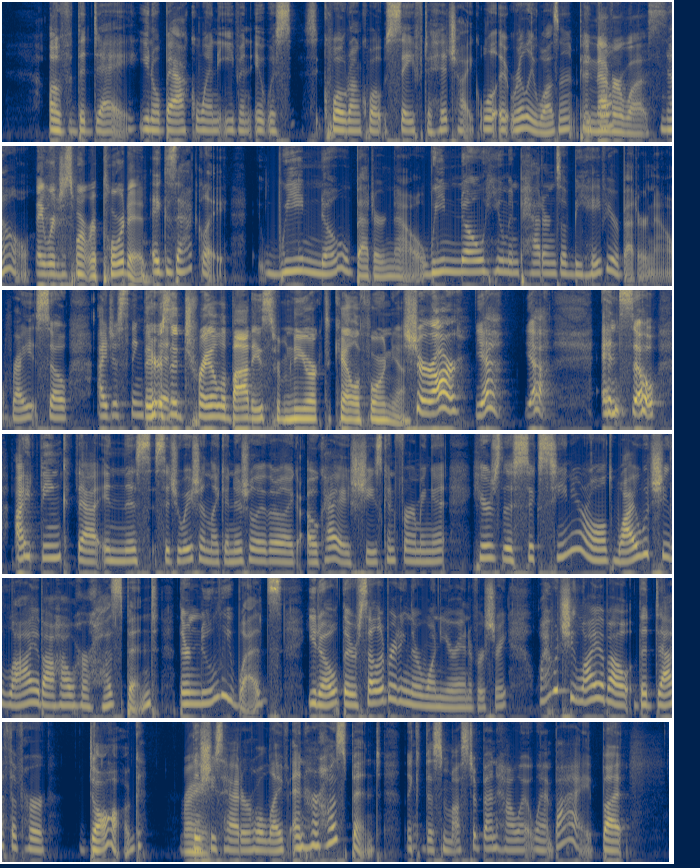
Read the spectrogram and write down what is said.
of the day, you know, back when even it was quote unquote safe to hitchhike. Well, it really wasn't. It never was. No. They were just weren't reported. Exactly. We know better now. We know human patterns of behavior better now, right? So I just think There's a trail of bodies from New York to California. sure are. Yeah. Yeah. And so I think that in this situation, like initially they're like, okay, she's confirming it. Here's this 16 year old. Why would she lie about how her husband, they're newlyweds, you know, they're celebrating their one year anniversary. Why would she lie about the death of her dog? Right. that she's had her whole life and her husband. Like this must have been how it went by. But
